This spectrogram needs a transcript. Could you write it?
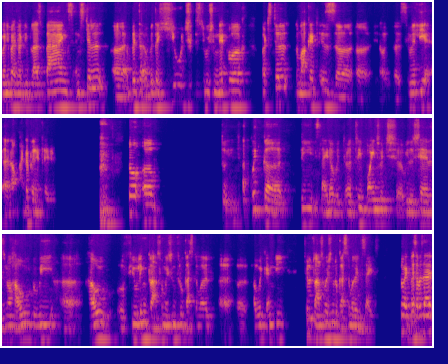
25, 30 plus banks, and still uh, with a, with a huge distribution network, but still the market is uh, uh, you know, severely underpenetrated. so, so a quick three slider with uh, three points which uh, we'll share is you know how do we uh, how fueling transformation through customer how it can be fuel transformation through customer insights. So at Paisabazaar,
